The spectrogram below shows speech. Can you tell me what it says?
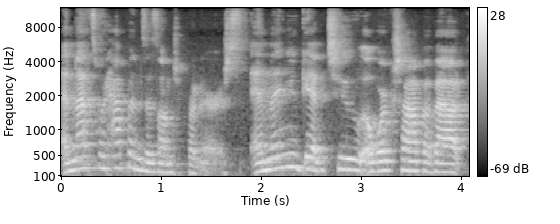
And that's what happens as entrepreneurs. And then you get to a workshop about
